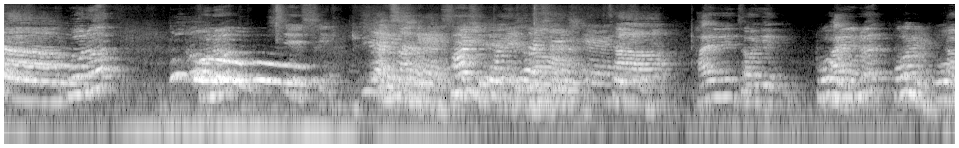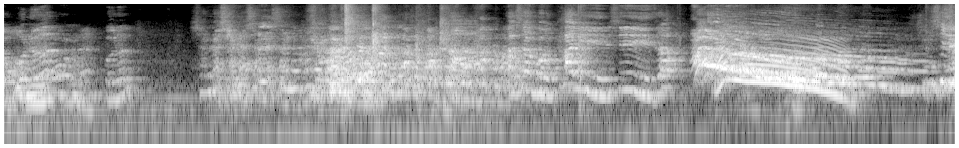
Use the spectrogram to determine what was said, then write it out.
자, 보는 보는 씨씨. 바위. 바위. 자, 바위 저기 보는. 바위는 보는. 자, 보는 보는 샬라 샬라 샬라 샬라. 자, 다시 한번 가위 시작. 씨씨.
